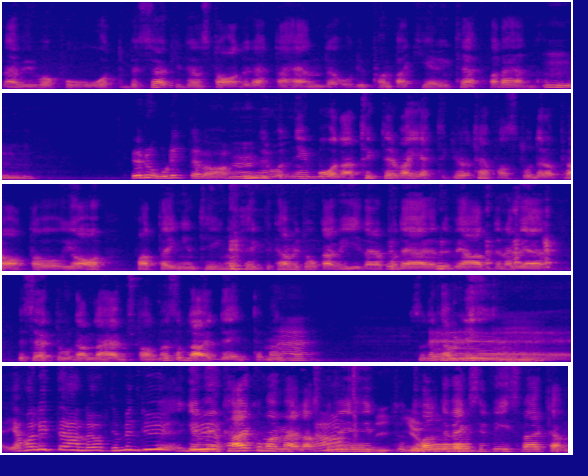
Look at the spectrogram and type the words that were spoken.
när vi var på återbesök i den stad där detta hände och du på en parkering träffade henne. mm, hur roligt det var. Mm, ni båda tyckte det var jättekul att träffas och stå där och prata och jag fattade ingenting och tänkte kan vi inte åka vidare på det ärende vi hade när vi besökte vår gamla hemstad. Men så blev det inte. Men, Nej. så det kan bli. Eh, jag har lite andra uppgifter. Men du... Ska vi du kan komma emellan? Ska Ja. vi ta lite växelvisverkan?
